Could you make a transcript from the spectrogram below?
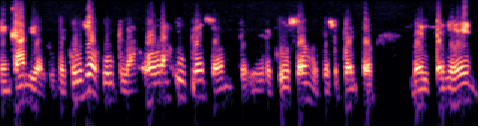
En cambio, los recursos UPLA, obras UPLA son eh, recursos, de presupuesto del PGN,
